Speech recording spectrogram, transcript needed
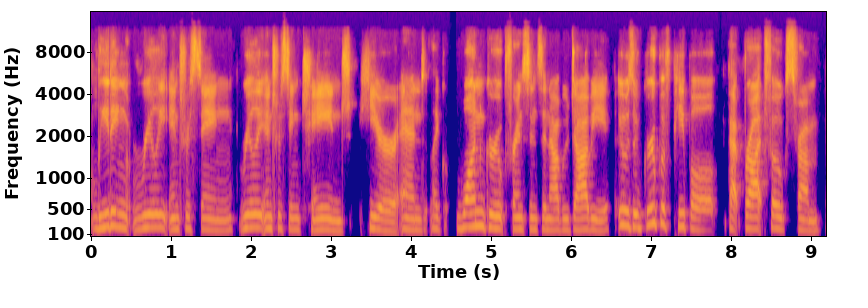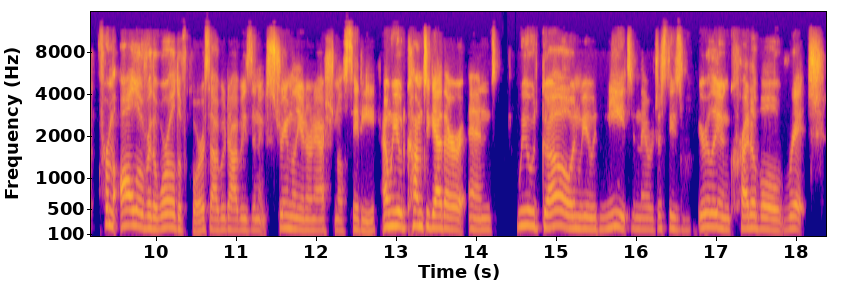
leading really interesting really interesting change here? And like one group for instance in Abu Dhabi it was a group of people that brought folks from from all over the world of course. Abu Dhabi is an extremely international city. And we would come together and we would go and we would meet and they were just these really incredible rich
